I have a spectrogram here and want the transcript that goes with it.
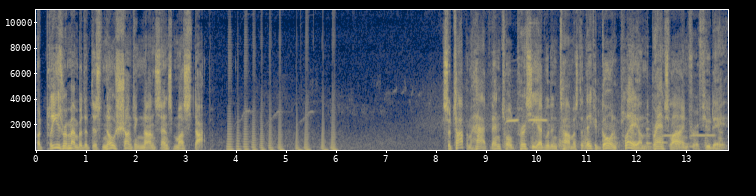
But please remember that this no shunting nonsense must stop. Sir Topham Hatt then told Percy, Edward, and Thomas that they could go and play on the branch line for a few days.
